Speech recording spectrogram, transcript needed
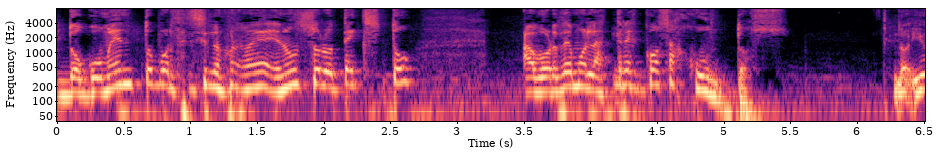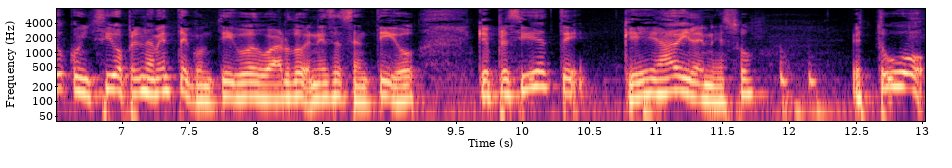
documento, por decirlo de alguna manera, en un solo texto, abordemos las tres cosas juntos. No, yo coincido plenamente contigo, Eduardo, en ese sentido, que el presidente, que es hábil en eso, estuvo,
